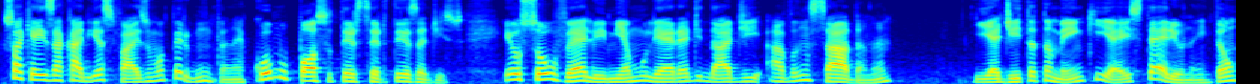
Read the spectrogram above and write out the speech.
Só que aí Zacarias faz uma pergunta, né? Como posso ter certeza disso? Eu sou velho e minha mulher é de idade avançada, né? E é dita também que é estéreo, né? Então,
